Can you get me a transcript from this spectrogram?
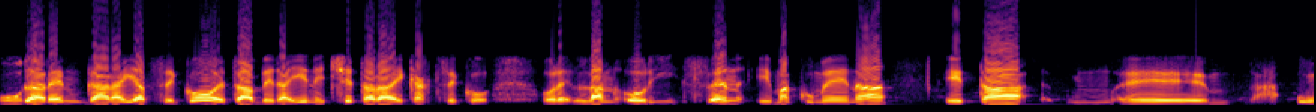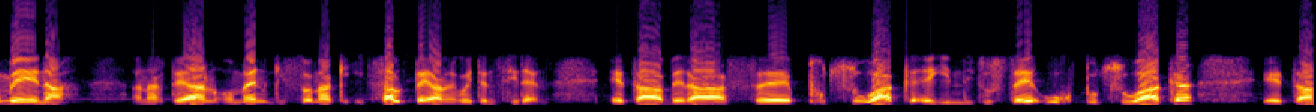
uraren garaiatzeko eta beraien etxetara ekartzeko. Hore, lan hori zen emakumeena, eta e, umeena. Anartean omen gizonak itzalpean egoiten ziren. Eta beraz e, putzuak egin dituzte ur putzuak eta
